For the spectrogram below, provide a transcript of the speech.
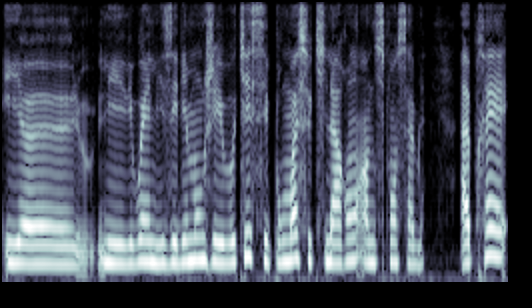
Et euh, les, les éléments que j'ai évoqués, c'est pour moi ce qui la rend indispensable. Après,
